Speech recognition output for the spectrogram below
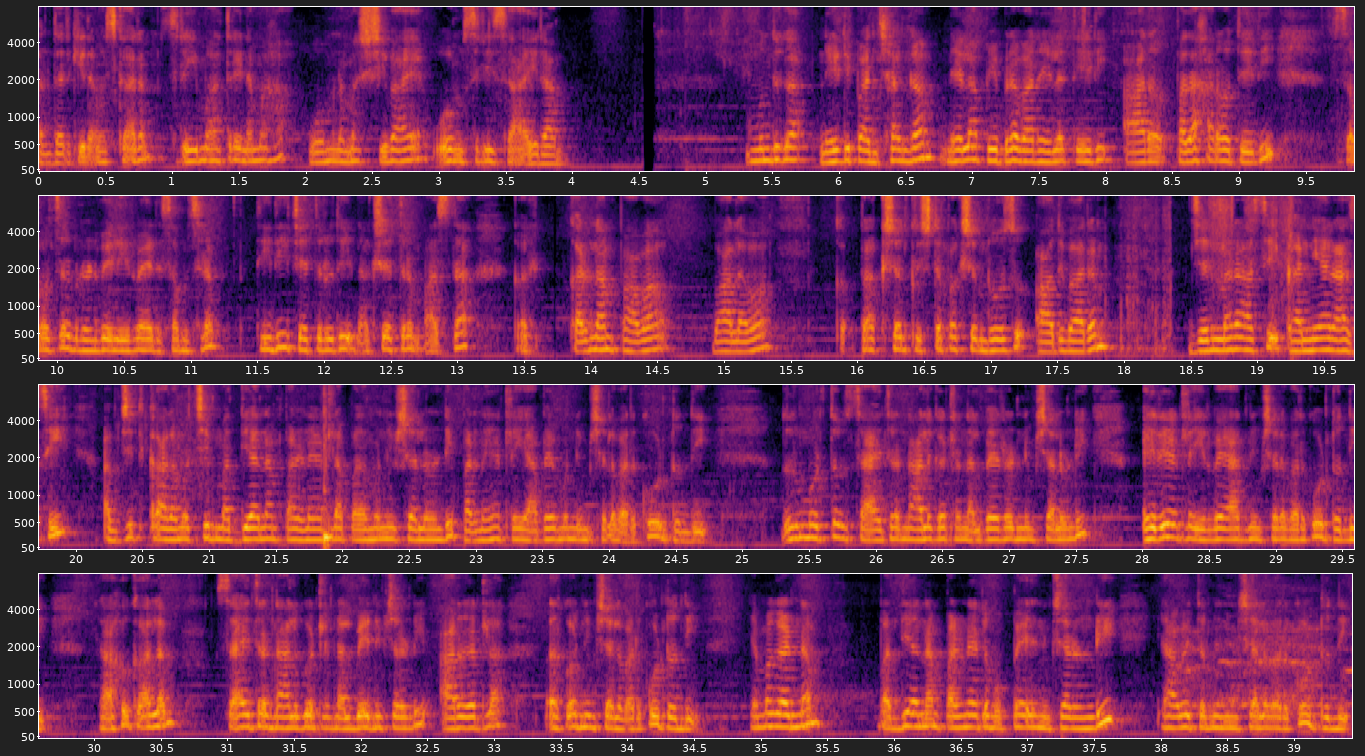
అందరికీ నమస్కారం. శ్రీమాత్రే నమ. ఓం నమ శివాయ. ఓం శ్రీ సాయిరామ్ ముందుగా నేటి పంచాంగం. నెల ఫిబ్రవరి నెల తేదీ ఆరో పదహారవ తేదీ సంవత్సరం రెండు వేల ఇరవై ఐదు సంవత్సరం. తిథి చతుర్థి నక్షత్రం అస్త క- కర్ణం పావ బాలవ క- పక్షం కృష్ణపక్షం రోజు ఆదివారం. జన్మరాశి కన్యారాశి అభిజిత్ కాలం వచ్చి మధ్యాహ్నం పన్నెండు గంటల పదమూడు నిమిషాల నుండి పన్నెండు గంటల యాభై మూడు నిమిషాల వరకు ఉంటుంది. దుర్ముహూర్తం సాయంత్రం నాలుగు గంటల నలభై రెండు నిమిషాల నుండి ఏడు గంటల ఇరవై ఆరు నిమిషాల వరకు ఉంటుంది. రాహుకాలం సాయంత్రం నాలుగు గంటల నలభై నిమిషాల నుండి ఆరు గంటల పదకొండు నిమిషాల వరకు ఉంటుంది. యమగండం మధ్యాహ్నం పన్నెండు గంటల ముప్పై ఐదు నిమిషాల నుండి యాభై తొమ్మిది నిమిషాల వరకు ఉంటుంది.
